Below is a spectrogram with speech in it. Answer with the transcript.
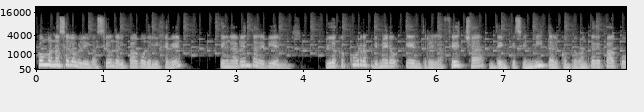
¿Cómo nace la obligación del pago del IGB? En la venta de bienes, lo que ocurra primero entre la fecha de en que se emita el comprobante de pago,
